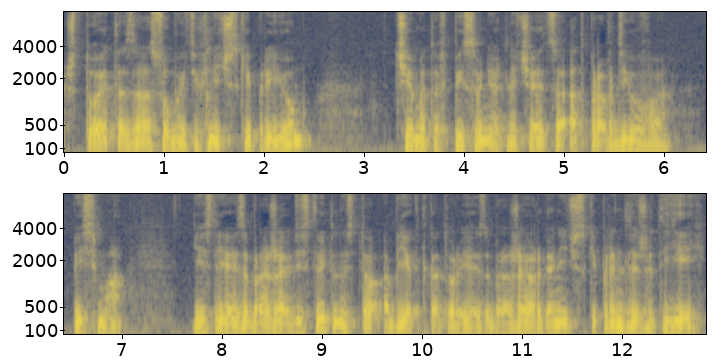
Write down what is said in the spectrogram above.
что это за особый технический прием, чем это вписывание отличается от правдивого письма. Если я изображаю действительность, то объект, который я изображаю, органически принадлежит ей,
